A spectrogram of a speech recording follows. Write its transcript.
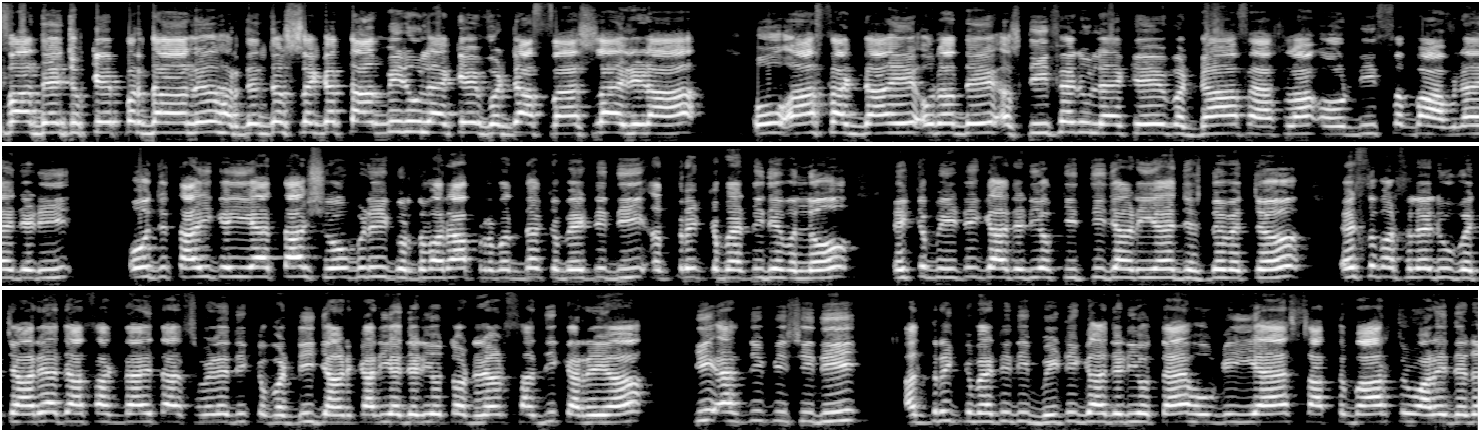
ਅਸਤੀਫਾ ਦੇ ਚੁੱਕੇ ਪ੍ਰਧਾਨ ਹਰਜਿੰਦਰ ਸਿੰਘ ਧਾਮੀ ਨੂੰ ਲੈ ਕੇ ਵੱਡਾ ਫੈਸਲਾ ਜਿਹੜਾ। ਉਹ ਆ ਸਕਦਾ ਹੈ, ਉਹਨਾਂ ਦੇ ਅਸਤੀਫੇ ਨੂੰ ਲੈ ਕੇ ਵੱਡਾ ਫੈਸਲਾ ਆਉਣ ਦੀ ਸੰਭਾਵਨਾ ਹੈ ਜਿਹੜੀ। ਉਹ ਜਤਾਈ ਗਈ ਹੈ ਤਾਂ ਸ਼ੋਭਣੀ ਗੁਰਦੁਆਰਾ ਪ੍ਰਬੰਧਕ ਕਮੇਟੀ ਦੀ ਅੰਤਰਿਮ ਕਮੇਟੀ ਦੇ ਵੱਲੋਂ ਇੱਕ ਮੀਟਿੰਗ ਆ ਜਿਹੜੀ ਉਹ ਕੀਤੀ ਜਾਣੀ ਹੈ, ਜਿਸ ਦੇ ਵਿੱਚ ਇਸ ਮਸਲੇ ਨੂੰ ਵਿਚਾਰਿਆ ਜਾ ਸਕਦਾ ਹੈ। ਤਾਂ ਇਸ ਵੇਲੇ ਦੀ ਇੱਕ ਵੱਡੀ ਜਾਣਕਾਰੀ ਹੈ ਜਿਹੜੀ ਉਹ ਤੁਹਾਡੇ ਨਾਲ ਸਾਂਝੀ ਕਰ ਰਹੇ ਹਾਂ ਕਿ ਐਸਜੀਪੀਸੀ ਦੀ ਅੰਤਰਿਮ ਕਮੇਟੀ ਦੀ ਮੀਟਿੰਗ ਆ ਜਿਹੜੀ ਉਹ ਤੈਅ ਹੋ ਗਈ ਹੈ। 7 ਮਾਰਚ ਵਾਲੇ ਦਿਨ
